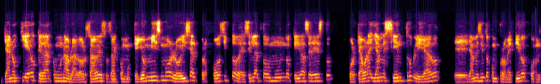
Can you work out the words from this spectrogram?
ya no quiero quedar como un hablador, ¿sabes? O sea, como que yo mismo lo hice al propósito de decirle a todo el mundo que iba a hacer esto, porque ahora ya me siento obligado, eh, ya me siento comprometido con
